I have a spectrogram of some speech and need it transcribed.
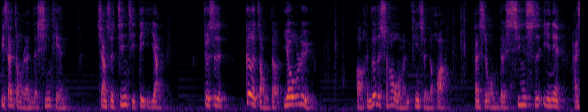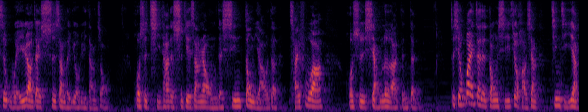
第三种人的心田像是荆棘地一样，就是各种的忧虑啊，很多的时候我们听神的话，但是我们的心思意念还是围绕在世上的忧虑当中。或是其他的世界上让我们的心动摇的财富啊，或是享乐啊等等，这些外在的东西就好像荆棘一样，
